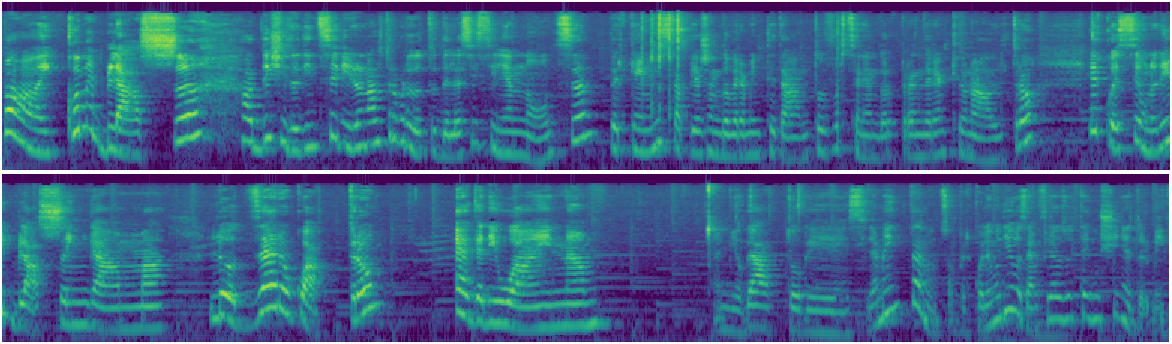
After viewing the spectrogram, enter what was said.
Poi, come blush, ho deciso di inserire un altro prodotto della Sicilian Notes, perché mi sta piacendo veramente tanto, forse ne andrò a prendere anche un altro, e questo è uno dei blush in gamma, lo 04 Egg di Wine. È il mio gatto che si lamenta, non so per quale motivo, si è infilato sotto i cuscini e dormì.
